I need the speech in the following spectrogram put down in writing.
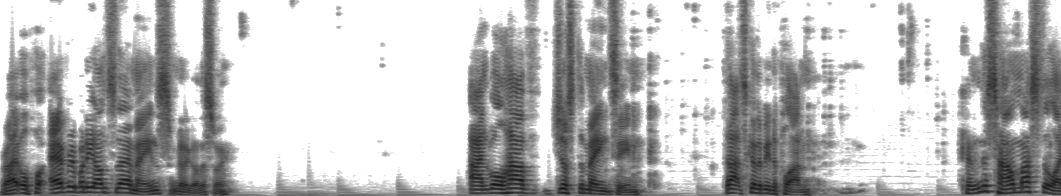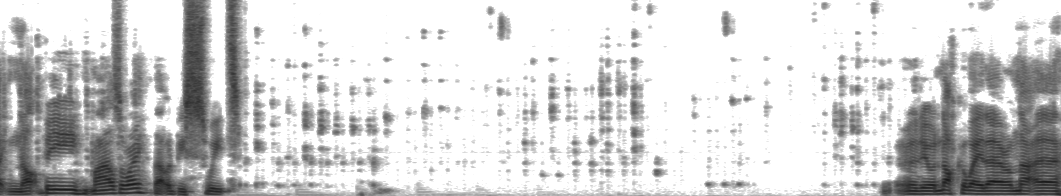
Right? We'll put everybody onto their mains. I'm going to go this way. And we'll have just the main team. That's going to be the plan. Can this Houndmaster, like, not be miles away? That would be sweet. I'm going to do a knock away there on that uh,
